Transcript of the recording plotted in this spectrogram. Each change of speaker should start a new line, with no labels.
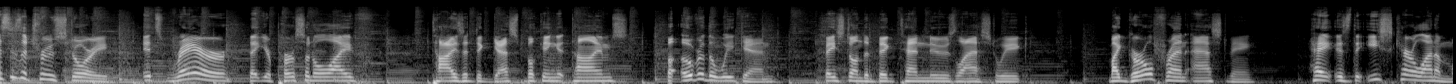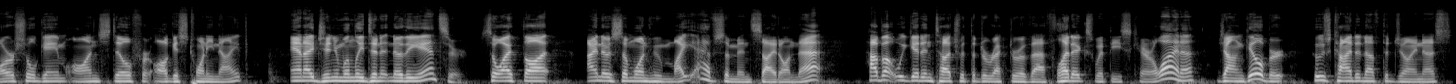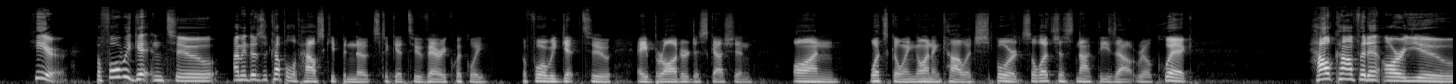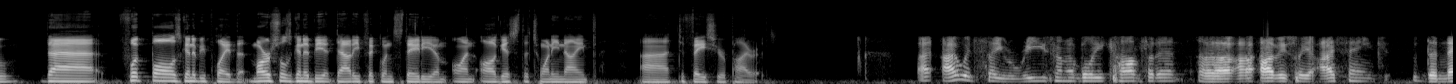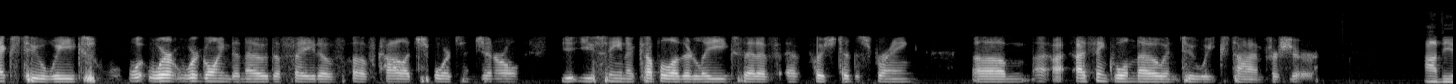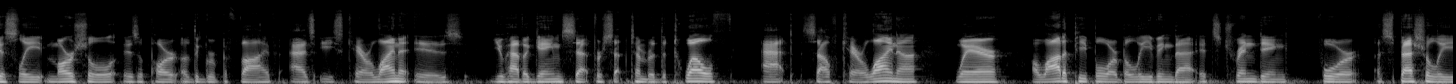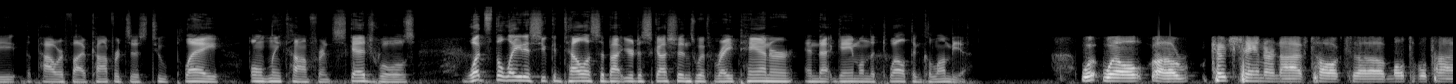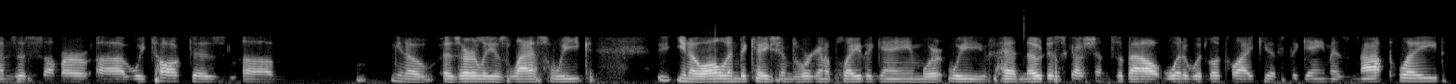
This is a true story. It's rare that your personal life ties into guest booking at times, but over the weekend, based on the Big Ten news last week, my girlfriend asked me, Hey, is the East Carolina Marshall game on still for August 29th? And I genuinely didn't know the answer. So I thought, I know someone who might have some insight on that. How about we get in touch with the director of athletics with East Carolina, Jon Gilbert, who's kind enough to join us here. Before we get into, I mean, there's a couple of housekeeping notes to get to very quickly before we get to a broader discussion on what's going on in college sports. So let's just knock these out real quick. How confident are you that football is going to be played, that Marshall's going to be at Dowdy Ficklen Stadium on August the 29th uh, to face your Pirates?
I, would say reasonably confident. Uh, obviously, I think the next two weeks we're we're going to know the fate of of college sports in general. You, you've seen a couple other leagues that have, have pushed to the spring. Um, I, I think we'll know in two weeks' time for sure.
Obviously, Marshall is a part of the group of five, as East Carolina is. You have a game set for September the 12th at South Carolina, where a lot of people are believing that it's trending for especially the Power Five conferences to play only conference schedules. What's the latest you can tell us about your discussions with Ray Tanner and that game on the 12th in Columbia?
Well, uh, Coach Tanner and I have talked uh, multiple times this summer. Uh, we talked as um, you know as early as last week you know, all indications we're going to play the game. We're, we've had no discussions about what it would look like if the game is not played.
